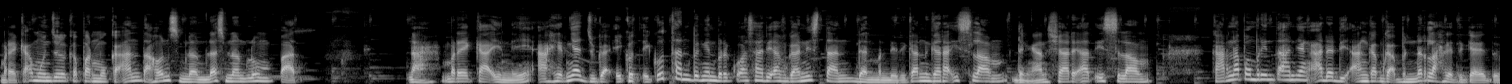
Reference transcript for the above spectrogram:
Mereka muncul ke permukaan tahun 1994 Nah, mereka ini akhirnya juga ikut-ikutan pengen berkuasa di Afghanistan dan mendirikan negara Islam dengan syariat Islam. Karena pemerintahan yang ada dianggap gak bener lah ketika itu.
